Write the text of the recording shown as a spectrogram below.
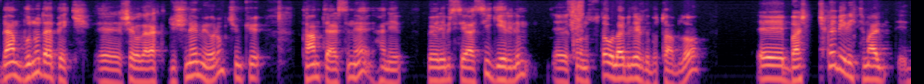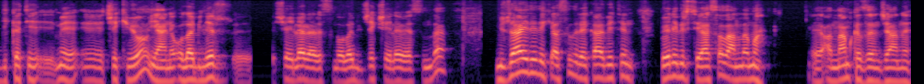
Ben bunu da pek e, şey olarak düşünemiyorum. Çünkü tam tersine hani böyle bir siyasi gerilim e, konusu da olabilirdi bu tablo. E, başka bir ihtimal dikkatimi e, çekiyor. Yani olabilir e, şeyler arasında, olabilecek şeyler arasında müzayededeki asıl rekabetin böyle bir siyasal anlamı, e, anlam kazanacağını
